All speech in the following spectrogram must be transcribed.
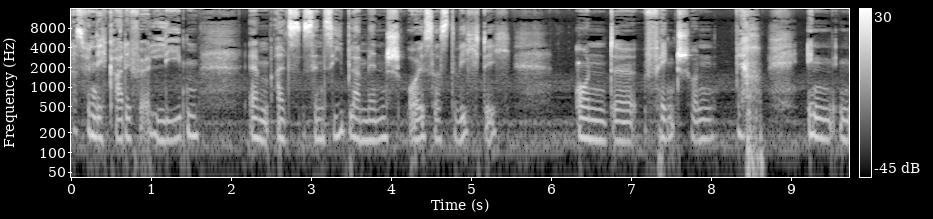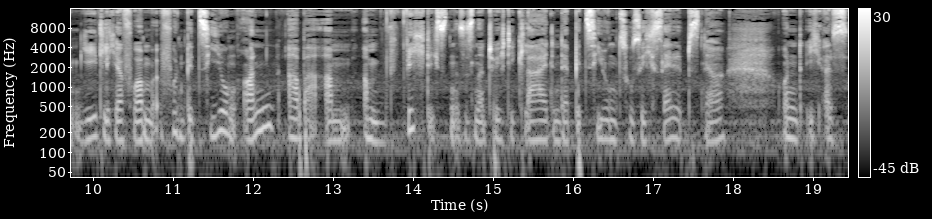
Das finde ich gerade für Leben ähm, als sensibler Mensch äußerst wichtig und äh, fängt schon ja, in, in jeglicher Form von Beziehung an, aber am, am wichtigsten ist es natürlich die Klarheit in der Beziehung zu sich selbst. Ja. Und ich als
